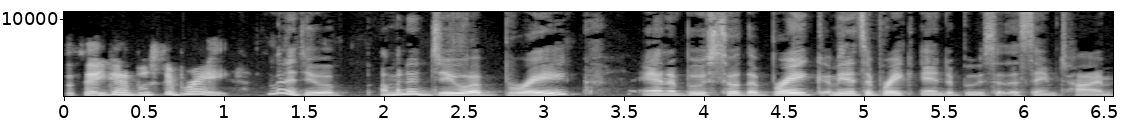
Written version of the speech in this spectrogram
let's say you got a booster break. I'm gonna do a I'm gonna do a break and a boost. So the break, I mean, it's a break and a boost at the same time.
